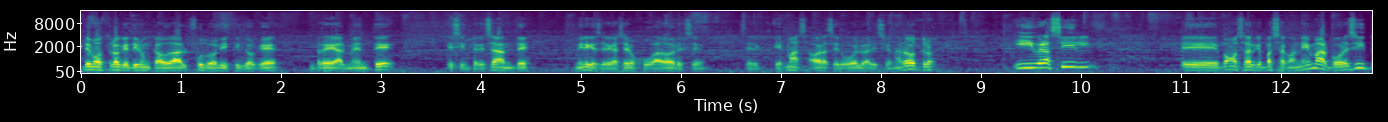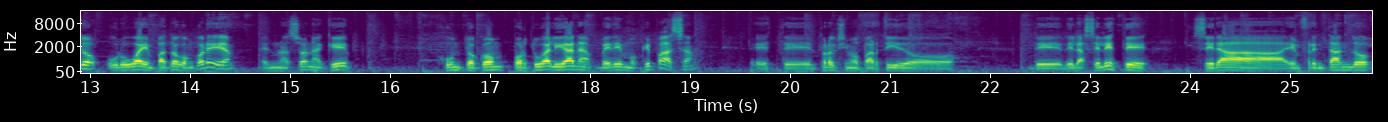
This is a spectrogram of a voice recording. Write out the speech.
demostró que tiene un caudal futbolístico que realmente es interesante. Mire que se le cayeron jugadores, ¿eh? es más, ahora se le vuelve a lesionar otro. Y Brasil, eh, vamos a ver qué pasa con Neymar, pobrecito. Uruguay empató con Corea en una zona que, junto con Portugal y Ghana, veremos qué pasa. Este, el próximo partido de, de la Celeste será enfrentando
